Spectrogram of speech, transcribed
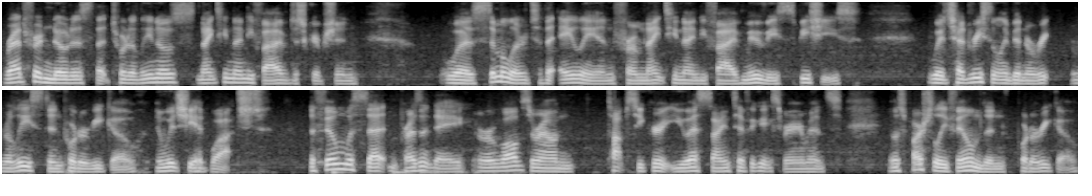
Radford noticed that Tortellino's 1995 description was similar to the alien from 1995 movie Species, which had recently been re- released in Puerto Rico, and which she had watched. The film was set in present day and revolves around top secret U.S. scientific experiments. It was partially filmed in Puerto Rico.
